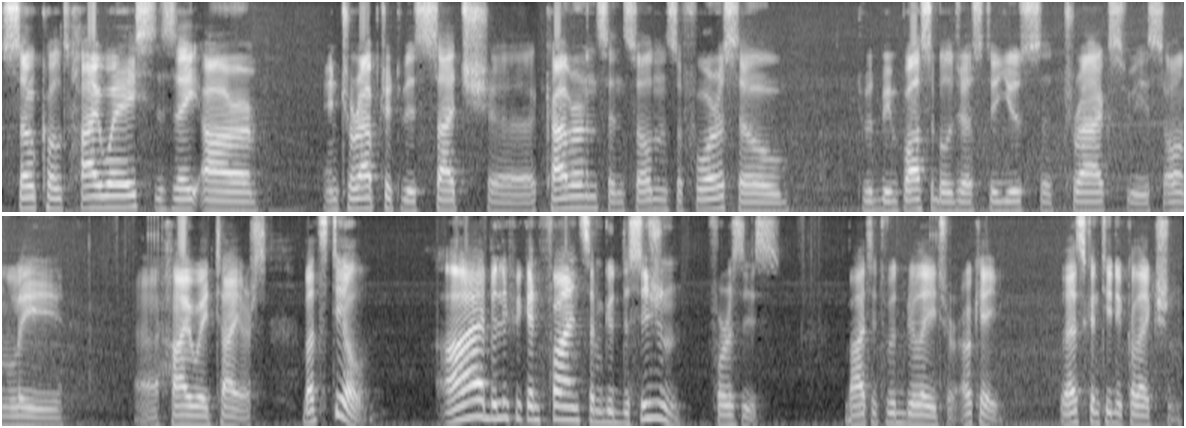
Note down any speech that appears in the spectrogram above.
so-called highways, they are interrupted with such uh, caverns and so on and so forth, so it would be impossible just to use uh, trucks with only uh, highway tires. But still, I believe we can find some good decision for this. But it would be later. Okay, let's continue collection.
